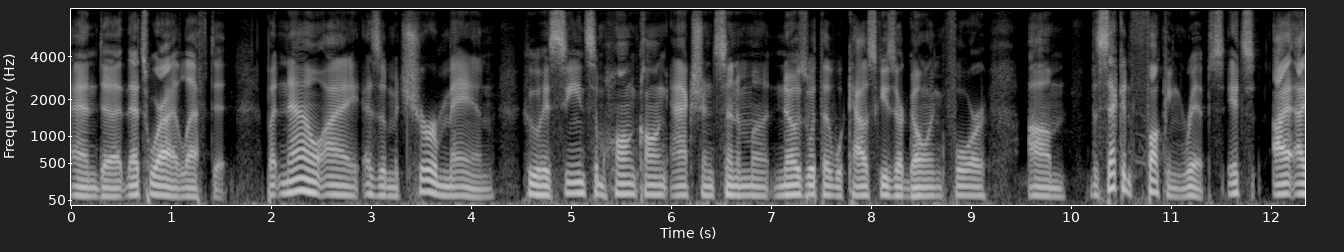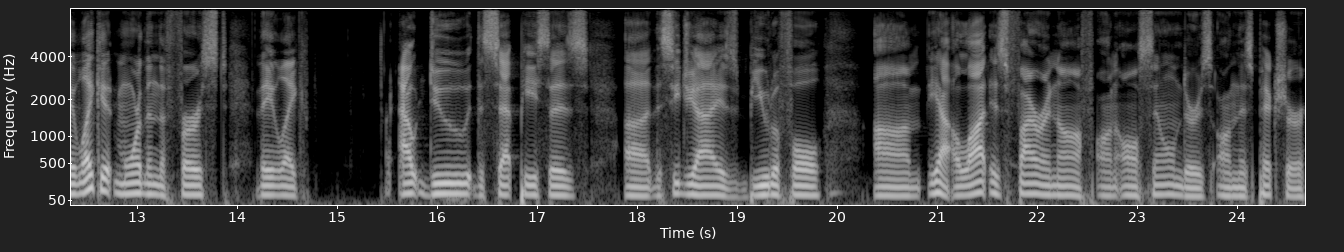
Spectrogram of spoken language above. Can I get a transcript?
and uh, that's where I left it. But now I, as a mature man who has seen some Hong Kong action cinema, knows what the Wachowskis are going for. Um, the second fucking rips. It's I, I like it more than the first. They like outdo the set pieces. Uh, the CGI is beautiful. Um, yeah, a lot is firing off on all cylinders on this picture,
